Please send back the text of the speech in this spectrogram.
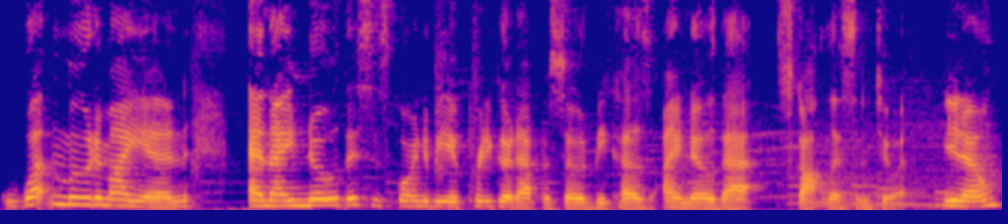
what mood am I in and I know this is going to be a pretty good episode because I know that Scott listened to it, you know?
